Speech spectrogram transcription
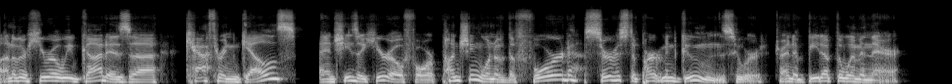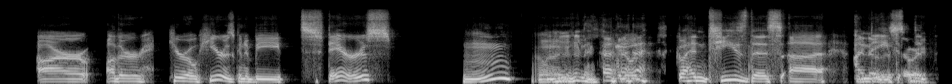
Another hero we've got is uh, Catherine Gelles, and she's a hero for punching one of the Ford Service Department goons who were trying to beat up the women there. Our other hero here is going to be Stairs. Hmm? go, go ahead and tease this. Uh, I know date- this story. the-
